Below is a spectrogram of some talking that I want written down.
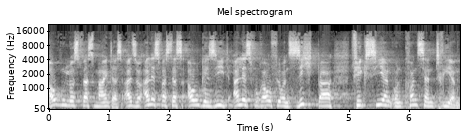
Augenlust, was meint das? Also alles, was das Auge sieht, alles, worauf wir uns sichtbar fixieren und konzentrieren.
